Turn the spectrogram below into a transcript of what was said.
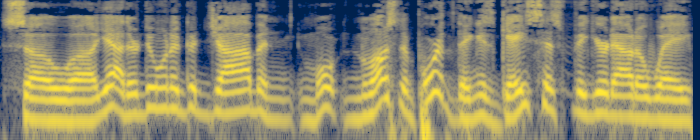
So uh, yeah, they're doing a good job, and the most important thing is Gase has figured out a way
